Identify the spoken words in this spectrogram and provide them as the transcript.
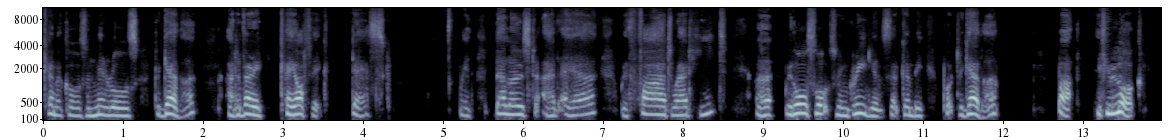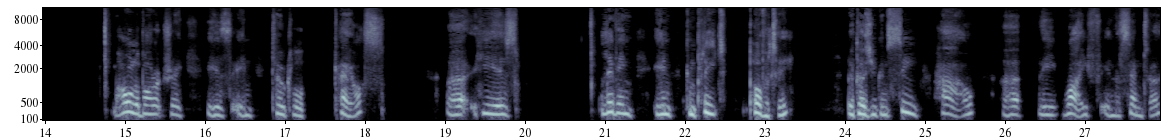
chemicals and minerals together at a very chaotic desk with bellows to add air, with fire to add heat, uh, with all sorts of ingredients that can be put together. But if you look, the whole laboratory is in total chaos. Uh, he is living in complete poverty because you can see how uh, the wife in the center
